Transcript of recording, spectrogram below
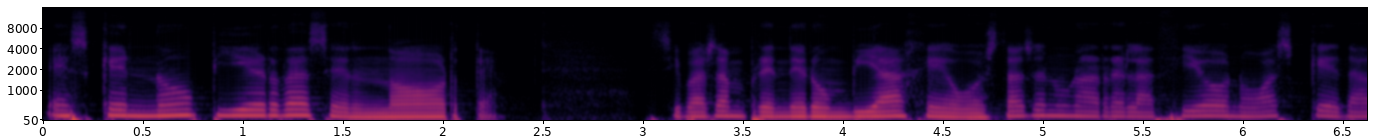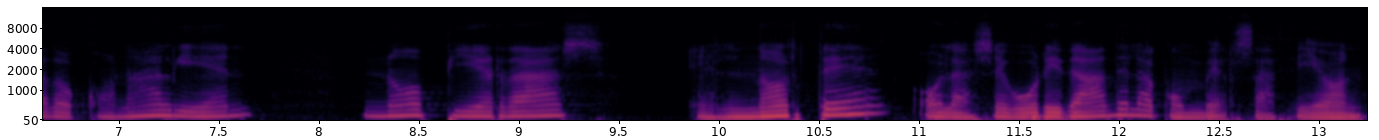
es que no pierdas el norte. Si vas a emprender un viaje o estás en una relación o has quedado con alguien, no pierdas el norte o la seguridad de la conversación,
